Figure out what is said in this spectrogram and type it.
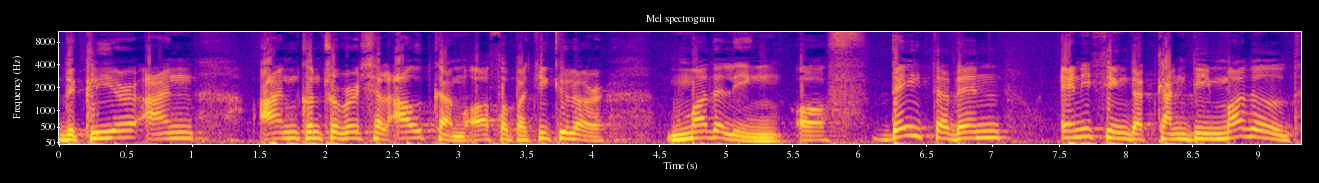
the clear and uncontroversial outcome of a particular modeling of data, then anything that can be modeled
